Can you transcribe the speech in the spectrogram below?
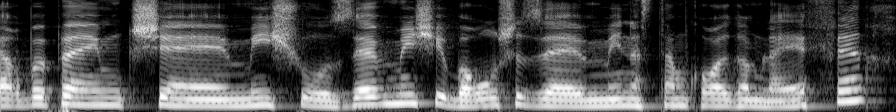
הרבה פעמים כשמישהו עוזב מישהי, ברור שזה מן הסתם קורה גם להפך,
